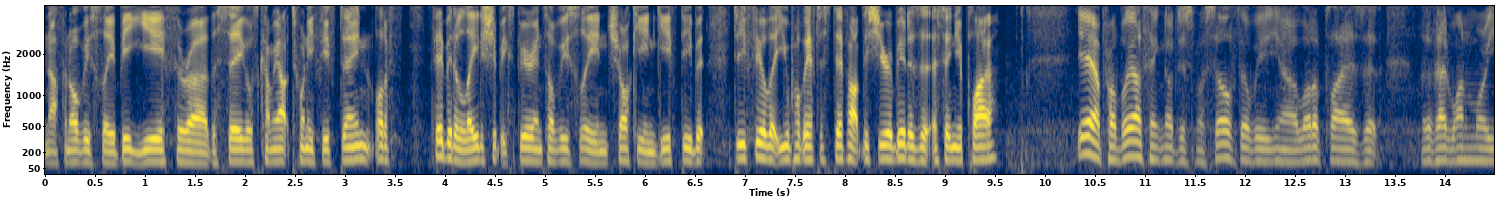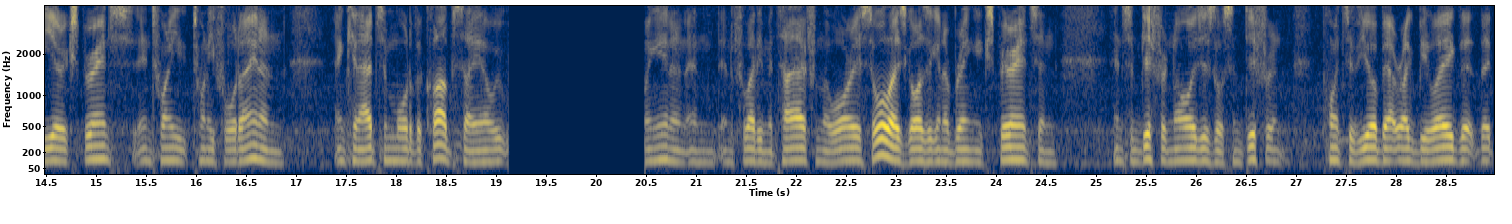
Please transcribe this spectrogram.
Enough, and obviously a big year for uh, the Sea Eagles coming up 2015. A lot of fair bit of leadership experience, obviously in Chocky and Gifty. But do you feel that you'll probably have to step up this year a bit as a, senior player? Yeah, probably. I think not just myself. There'll be you know a lot of players that, that have had one more year experience in 20, 2014 and and can add some more to the club. So you know. We, in and, and, and Feleti Mateo from the Warriors. So all those guys are going to bring experience and, and some different knowledges or some different points of view about rugby league that, that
